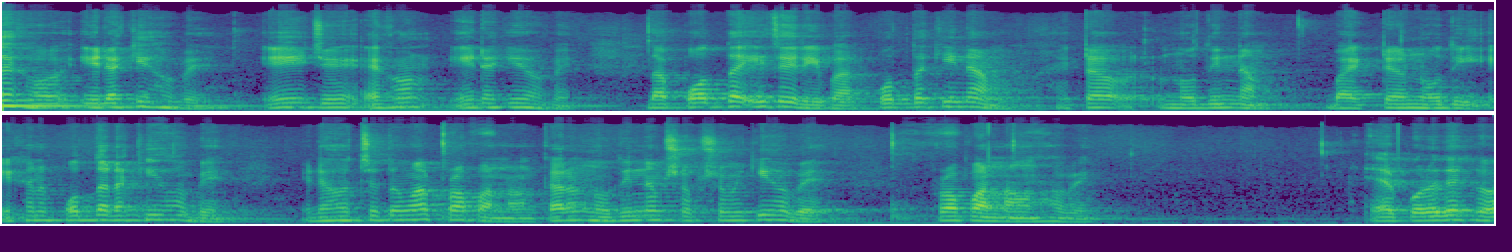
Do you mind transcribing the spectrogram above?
দেখো এটা কি হবে, এই যে এখন এটা কি হবে, the Padma is a river Padma কি নাম, একটা নদীর নাম বা একটা নদী, এখানে পদ্মাটা কি হবে, এটা হচ্ছে তোমার প্রপার নাউন কারণ নদীর নাম সবসময় কি হবে প্রপার নাউন হবে। এরপরে দেখো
